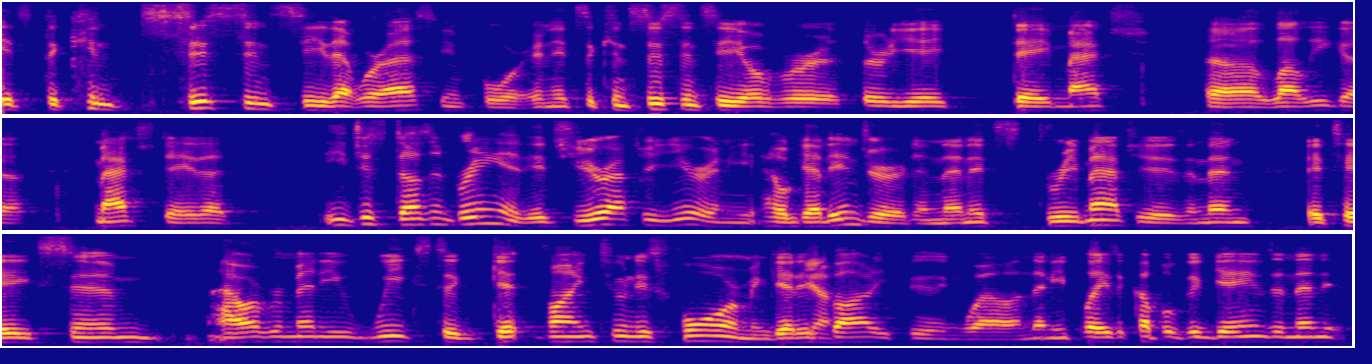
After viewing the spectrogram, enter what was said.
it's the consistency that we're asking for, and it's a consistency over a 38 day match, uh, La Liga match day that he just doesn't bring it. It's year after year, and he, he'll get injured, and then it's three matches, and then it takes him however many weeks to get fine tune his form and get his yeah. body feeling well, and then he plays a couple good games, and then. It,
